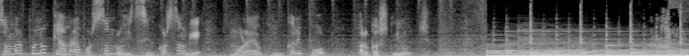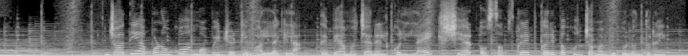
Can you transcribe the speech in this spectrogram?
समलपुर कैमेरा पर्सन रोहित सिंह संगे मलय भई रिपोर्ट अर्गस न्यूज जदि आपण को आम भिड्टे भल लगा तेब चेल को लाइक सेयार और सब्सक्राइब करने को जमा भी बुलां नहीं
